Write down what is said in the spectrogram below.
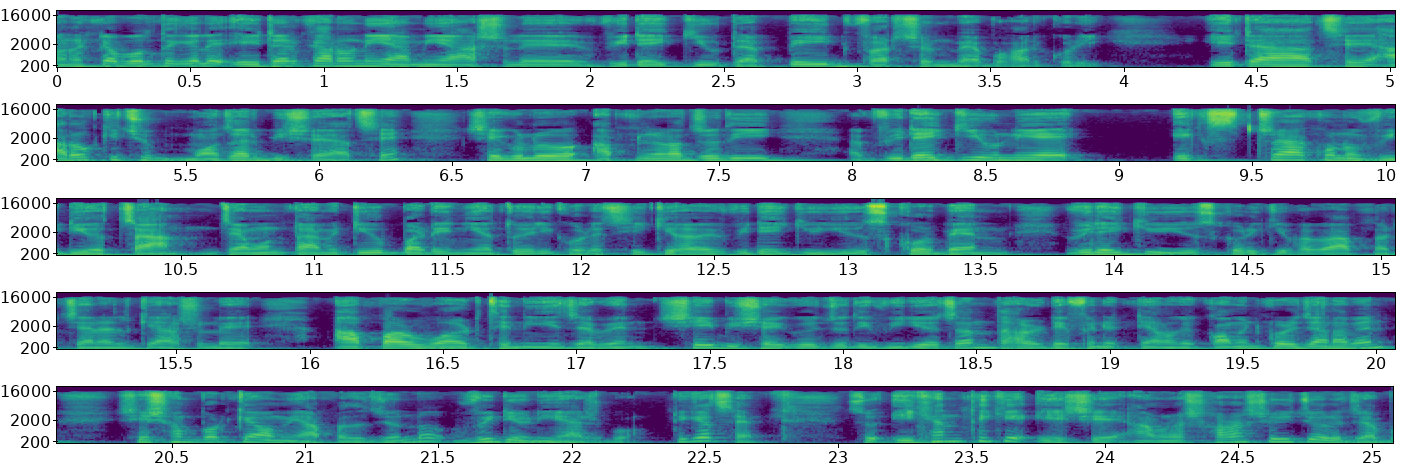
অনেকটা বলতে গেলে এটার কারণেই আমি আসলে ভিডাই কিউটা পেইড ভার্সন ব্যবহার করি। এটা আছে, আরও কিছু মজার বিষয় আছে, সেগুলো আপনারা যদি ভিডিও কিউ নিয়ে এক্সট্রা কোনো ভিডিও চান? যেমনটা আমি টিউব বাড়ি নিয়ে তৈরি করেছি, কীভাবে ভিডিও কিউ ইউজ করবেন ভিডিও কিউ ইউজ করে কীভাবে আপনার চ্যানেলকে আসলে আপার ওয়ার্থে নিয়ে যাবেন, সেই বিষয়গুলো যদি ভিডিও চান, তাহলে ডেফিনেটলি আমাকে কমেন্ট করে জানাবেন। সে সম্পর্কে আমি আপনাদের জন্য ভিডিও নিয়ে আসব, ঠিক আছে? সো এখান থেকে এসে আমরা সরাসরি চলে যাব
